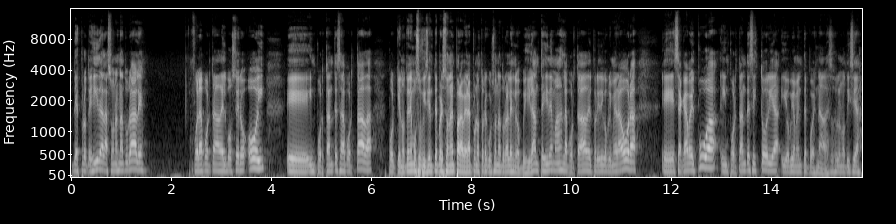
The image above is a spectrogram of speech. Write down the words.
Desprotegida las zonas naturales. Fue la portada del vocero hoy. Eh, importante esa portada porque no tenemos suficiente personal para velar por nuestros recursos naturales, los vigilantes y demás. La portada del periódico Primera Hora. Eh, se acaba el PUA, importante esa historia y obviamente pues nada, esas son las noticias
